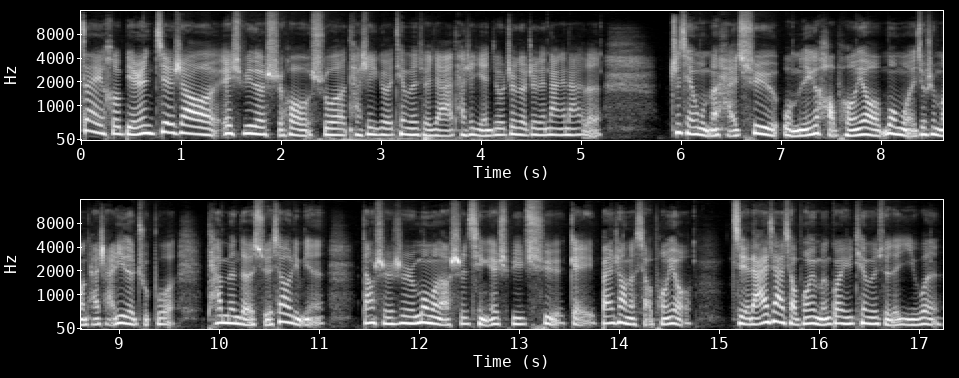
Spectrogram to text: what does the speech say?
在和别人介绍 HB 的时候说，他是一个天文学家，他是研究这个这个那个那个的。之前我们还去我们的一个好朋友默默，就是蒙台傻利的主播，他们的学校里面，当时是默默老师请 HB 去给班上的小朋友解答一下小朋友们关于天文学的疑问。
